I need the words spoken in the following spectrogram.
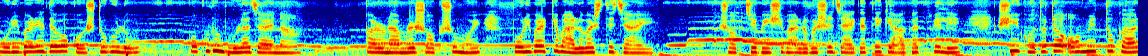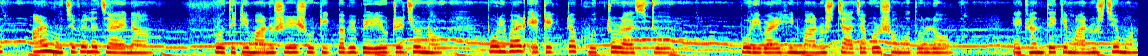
পরিবারের দেওয়া কষ্টগুলো কখনো ভোলা যায় না। কারণ আমরা সব সময় পরিবারকে ভালোবাসতে চাই। সবচেয়ে বেশি ভালোবাসার জায়গা থেকে আঘাত পেলে সেই ক্ষতটা অমৃত্যুকাল আর মুছে ফেলা যায় না। প্রতিটি মানুষের সঠিকভাবে বেড়ে ওঠার জন্য পরিবার এক একটা ক্ষুদ্র রাষ্ট্র। পরিবারহীন মানুষ যাযাবর সমতুল্য। এখান থেকে মানুষ যেমন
